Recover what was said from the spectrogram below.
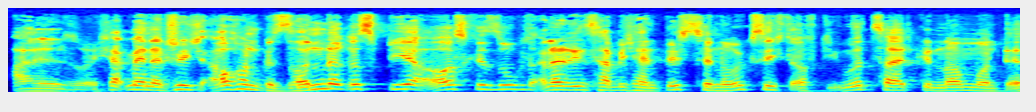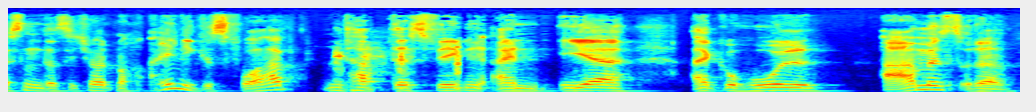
Also, ich habe mir natürlich auch ein besonderes Bier ausgesucht. Allerdings habe ich ein bisschen Rücksicht auf die Uhrzeit genommen und dessen, dass ich heute noch einiges vorhabe und habe deswegen ein eher alkoholarmes oder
